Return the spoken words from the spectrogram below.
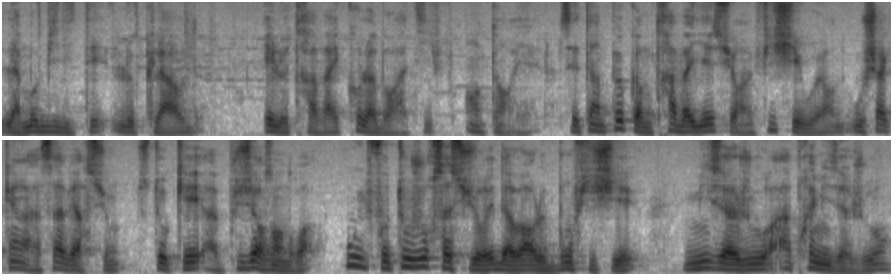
la mobilité, le cloud et le travail collaboratif en temps réel. C'est un peu comme travailler sur un fichier Word où chacun a sa version stockée à plusieurs endroits, où il faut toujours s'assurer d'avoir le bon fichier, mis à jour après mise à jour,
